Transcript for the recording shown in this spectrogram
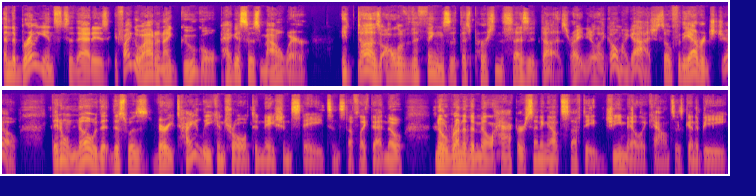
And the brilliance to that is if i go out and i google pegasus malware it does all of the things that this person says it does right? And you're like oh my gosh. So for the average joe they don't know that this was very tightly controlled to nation states and stuff like that no no run of the mill hacker sending out stuff to gmail accounts is going to be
